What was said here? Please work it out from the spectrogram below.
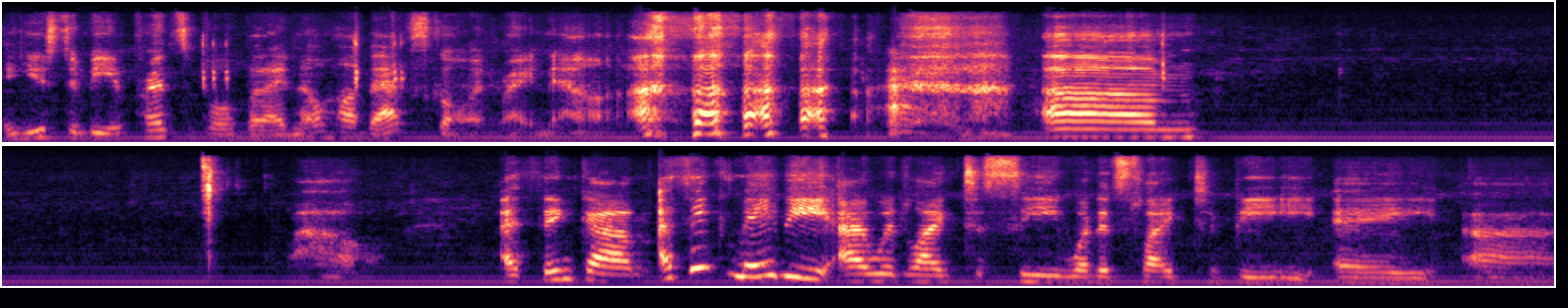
it used to be a principal, but I know how that's going right now. um, wow. I think um, I think maybe I would like to see what it's like to be a uh,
